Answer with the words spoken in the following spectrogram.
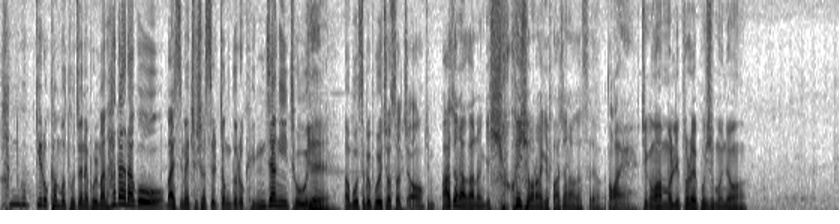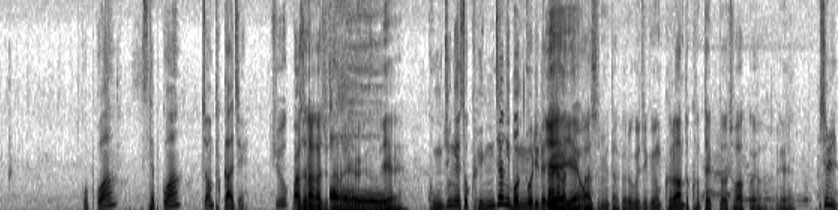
한국 기록 한번 도전해 볼 만 하다라고 말씀해 주셨을 정도로 굉장히 좋은 예. 어, 모습을 보여줬었죠. 지금 빠져나가는 게 시원시원하게 빠져나갔어요. 네. 지금 한번 리플레이 보시면요. 홉과 스텝과 점프까지 쭉 빠져나가 주잖아요. 예. 공중에서 굉장히 먼 거리를 예, 예, 날아갔네요. 맞습니다. 그리고 지금 ground contact도 좋았고요. 예. 사실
